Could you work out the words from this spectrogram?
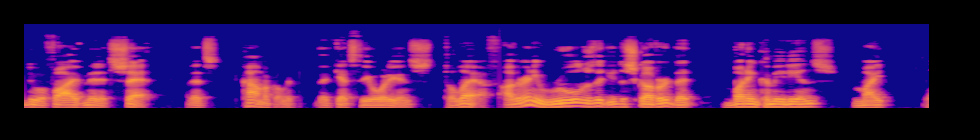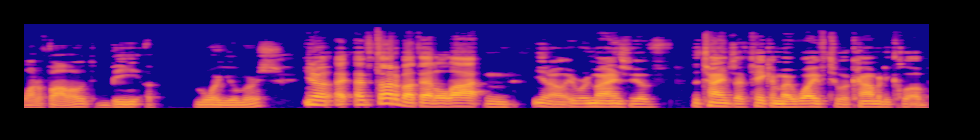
do a five-minute set that's comical that, that gets the audience to laugh. Are there any rules that you discovered that budding comedians might want to follow to be uh, more humorous? You know, I, I've thought about that a lot, and you know, it reminds me of the times I've taken my wife to a comedy club.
